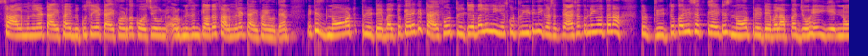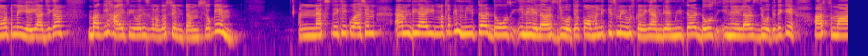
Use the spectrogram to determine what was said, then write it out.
Salmonella typhi बिल्कुल सही है टाइफॉइड का कोज ऑर्गेनिज्म क्या होता है? सालमोनेला टाइफाई होता है। इट इज़ नॉट ट्रीटेबल तो कह रहे कि टाइफॉइड ट्रीटेबल ही नहीं है, इसको ट्रीट ही नहीं कर सकते। ऐसा तो नहीं होता ना। तो ट्रीट तो कर ही सकते हैं। इट इज़ नॉट ट्रीटेबल आपका जो है ये नॉट में यही आ जाएगा। बाकी high fever is one of the symptoms okay next देखिए क्वेश्चन एमडीआई मतलब कि मीटर डोज इनहेलर्स जो होते हैं कॉमनली किसमें यूज़ करेंगे? एमडीआई मीटर डोज इनहेलर्स जो होते हैं, देखिए asthma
